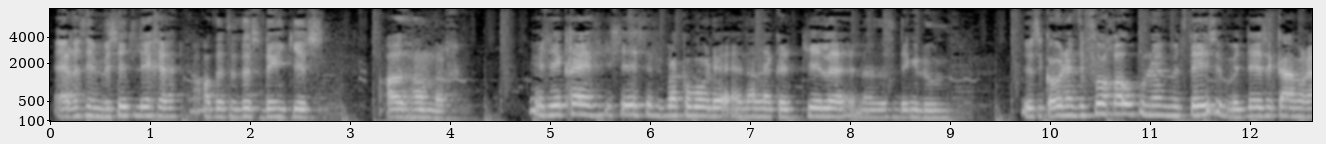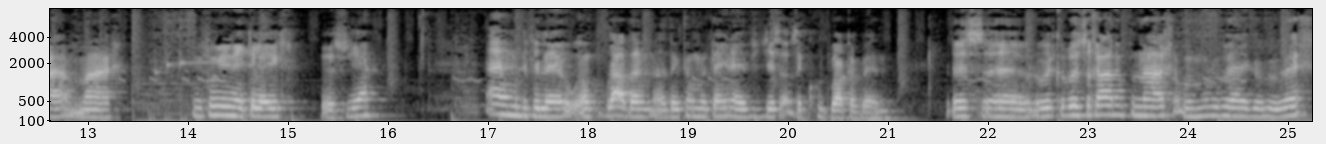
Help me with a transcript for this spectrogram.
ergens in bezit liggen. Altijd dat soort dingetjes. Altijd handig. Dus ik ga eventjes eerst even wakker worden en dan lekker chillen en dan dat dingen doen. Dus ik wou net de vlog openen met deze, met deze camera, maar die voel je één keer leeg. Dus ja. En we moeten veel opladen. Dat doe ik dan meteen eventjes als ik goed wakker ben. Dus uh, doe ik rustig aan vandaag. Mijn moeder werkt even weg.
